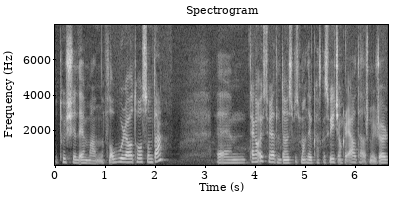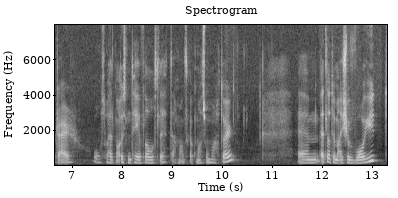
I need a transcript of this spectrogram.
og tuskjell er man flåere å ta som det. Ehm tänk også östra till döms bes man det kanske switch ankar out här som gör där och så helt man også til å flows litt, at man skal komme som matter. Ehm ett låt man ikkje void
